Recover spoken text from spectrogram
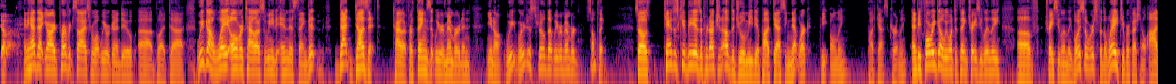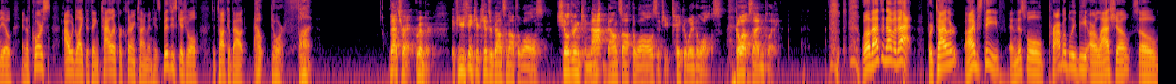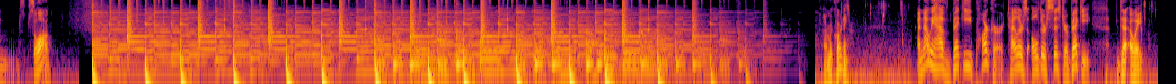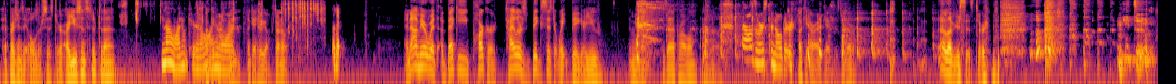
Yep. And he had that yard perfect size for what we were going to do. Uh, but uh, we've gone way over, Tyler, so we need to end this thing. That, that does it, Tyler, for things that we remembered. And, you know, we, we're just thrilled that we remembered something. So, Kansas QB is a production of the Juhl Media Podcasting Network, the only podcast currently. And before we go, we want to thank Tracy Lindley of Tracy Lindley Voiceovers for the way to professional audio. And of course, I would like to thank Tyler for clearing time in his busy schedule to talk about outdoor fun. That's right. Remember, if you think your kids are bouncing off the walls, children cannot bounce off the walls if you take away the walls. Go outside and play. Well, that's enough of that. For Tyler, I'm Steve, and this will probably be our last show. So, so long. I'm recording. And now we have Becky Parker, Tyler's older sister. Becky, d- oh wait, I probably shouldn't say older sister. Are you sensitive to that? No, I don't care at all Okay, all anymore. right. okay, here we go. Starting over. Okay. And now I'm here with Becky Parker, Tyler's big sister. Wait, big? Are you? I mean, is that a problem? I don't know. That was worse than older. Okay, all right, okay, so start over. I love your sister. Me too.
